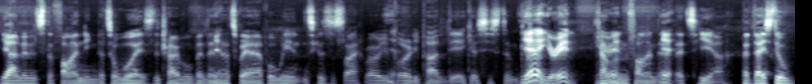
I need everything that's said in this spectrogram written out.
Yeah, and then it's the finding that's always the trouble, but then Yeah. that's where Apple wins because it's like, well, you're Yeah. already part of the ecosystem. Come Yeah, on- you're in. come You're on in. and find that Yeah. it's here. But they Yeah. still,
